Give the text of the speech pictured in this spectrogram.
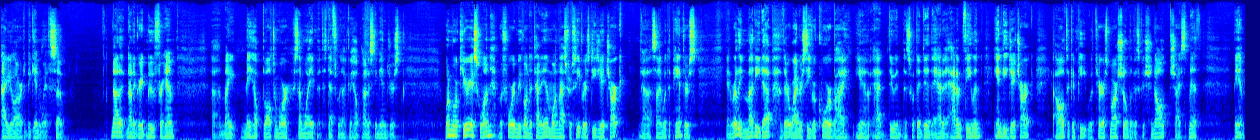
Agholor to begin with. So not a not a great move for him. Uh, might may help Baltimore some way, but it's definitely not going to help dynasty managers. One more curious one before we move on to tight end. One last receiver is DJ Chark, uh, signed with the Panthers, and really muddied up their wide receiver corps by you know had doing that's what they did. They added Adam Thielen and DJ Chark, all to compete with Terrace Marshall, Laviska Shenault, Shi Smith, man,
